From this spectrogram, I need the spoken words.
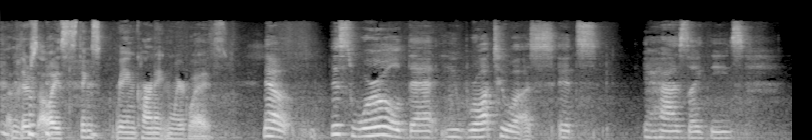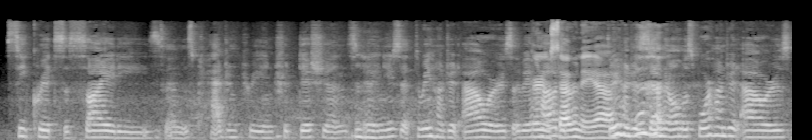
There's always things reincarnate in weird ways. Now, this world that you brought to us, it's it has like these secret societies and this pageantry and traditions. Mm-hmm. And you said 300 hours. I mean, 370, did, yeah. 370, almost 400 hours.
